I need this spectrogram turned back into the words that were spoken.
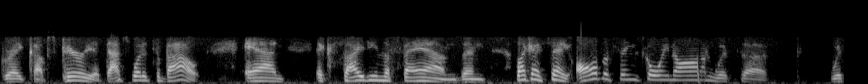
Grey Cups. Period. That's what it's about, and exciting the fans. And like I say, all the things going on with. Uh, with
